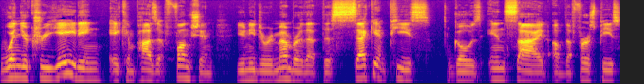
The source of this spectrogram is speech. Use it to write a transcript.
when you're creating a composite function, you need to remember that the second piece goes inside of the first piece,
